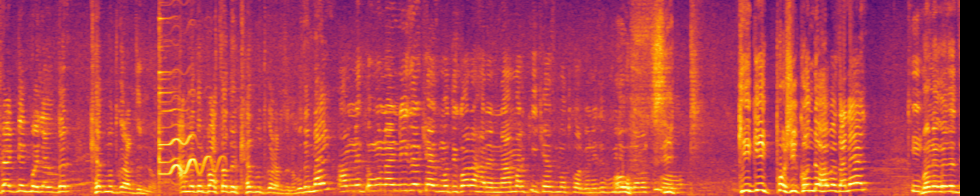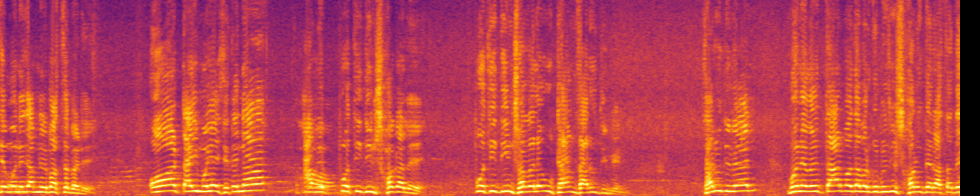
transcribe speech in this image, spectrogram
প্রেগনেন্ট মহিলাদের খেদমত করার জন্য। আমাদের বাচ্চাদের খেদমত করার জন্য বুঝলেন নাই? আপনি তো মনে হয় নিজের খেজমতি করা হারেন না আমার কি খেজমত করবেন? এই যে বুঝে কি কি প্রশিক্ষণ দেওয়া হবে জানেন? কি মনে করে যে মনে যে আপনার বাচ্চা বেড়ে। অ টাইম হয়ে যাচ্ছে তাই না? আপনি প্রতিদিন সকালে প্রতিদিন সকালে উঠান ঝাড়ু দিবেন। ঝাড়ু দিবেন মনে করেন তার মধ্যে আবার করবেন যে সড়কের রাস্তাতে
